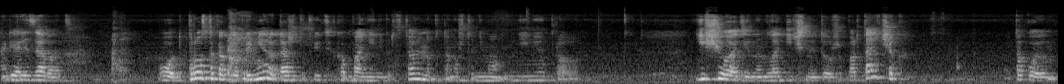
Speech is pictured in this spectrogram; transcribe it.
реализовать. Вот. Просто как для примера, даже тут, видите, компания не представлена, потому что не, не имею права. Еще один аналогичный тоже портальчик – такой он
